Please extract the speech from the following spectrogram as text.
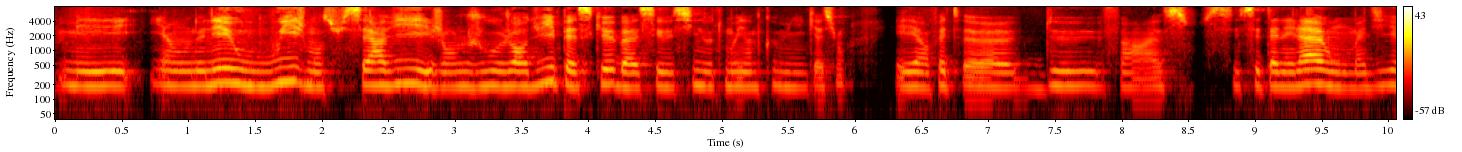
mais il y a un moment donné où oui, je m'en suis servi et j'en joue aujourd'hui parce que bah, c'est aussi notre moyen de communication. Et en fait, euh, de, enfin, cette année-là où on m'a dit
